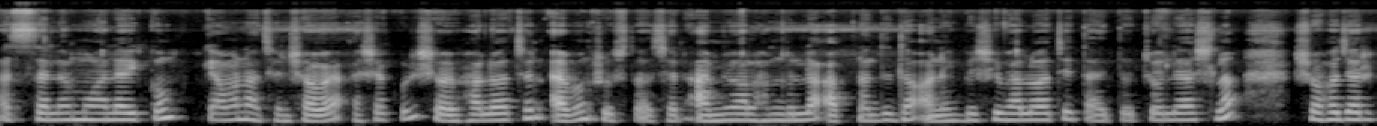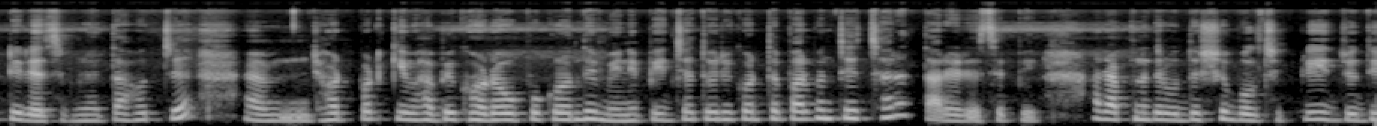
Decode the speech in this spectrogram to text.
আসসালামু আলাইকুম। কেমন আছেন সবাই? আশা করি সবাই ভালো আছেন এবং সুস্থ আছেন। আমিও আলহামদুলিল্লাহ আপনাদের তো অনেক বেশি ভালো আছি, তাই তো চলে আসলাম সহজ আর একটি রেসিপি তা হচ্ছে ঝটপট কীভাবে ঘরোয়া উপকরণ দিয়ে মিনি পিৎজা তৈরি করতে পারবেন চিজ ছাড়া তার রেসিপি আর আপনাদের উদ্দেশ্যে বলছি প্লিজ যদি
